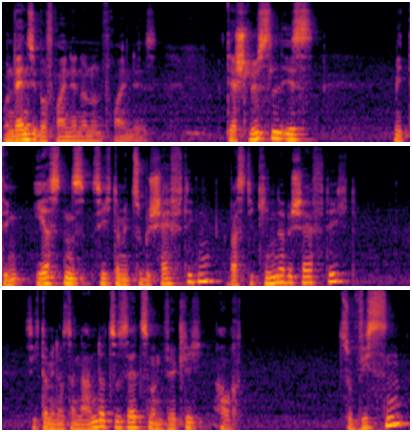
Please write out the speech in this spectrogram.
Und wenn es über Freundinnen und Freunde ist. Der Schlüssel ist, mit den erstens sich damit zu beschäftigen, was die Kinder beschäftigt, sich damit auseinanderzusetzen und wirklich auch zu wissen,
